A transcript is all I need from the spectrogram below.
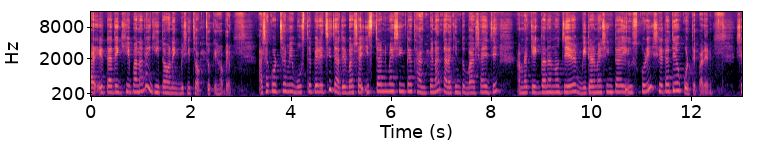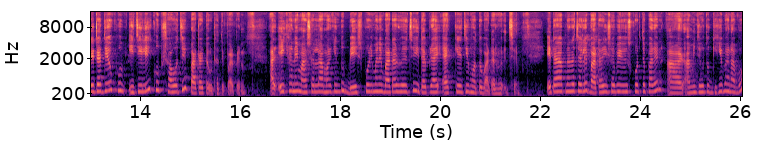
আর এটা দিয়ে ঘি বানালে ঘিটা অনেক বেশি চকচকে হবে। আশা করছি আমি বুঝতে পেরেছি, যাদের বাসায় স্ট্যান্ড ম্যাশিংটা থাকবে না, তারা কিন্তু বাসায় যে আমরা কেক বানানোর যে বিটার ম্যাশিংটা ইউজ করি, সেটা দিয়েও করতে পারেন। সেটা দিয়েও খুব ইজিলি খুব সহজে বাটারটা উঠাতে পারবেন। আর এইখানে মাসাল্লাহ আমার কিন্তু বেশ পরিমাণে বাটার হয়েছে, এটা প্রায় এক কেজি মতো বাটার হয়েছে। এটা আপনারা চাইলে বাটার হিসাবে ইউজ করতে পারেন। আর আমি যেহেতু ঘি বানাবো,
